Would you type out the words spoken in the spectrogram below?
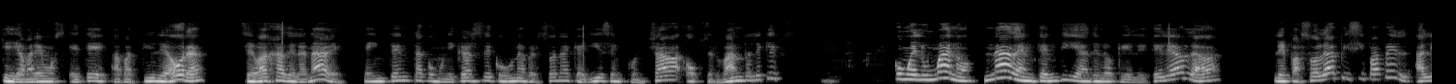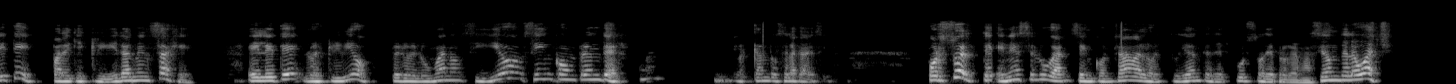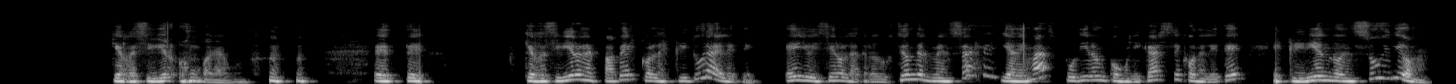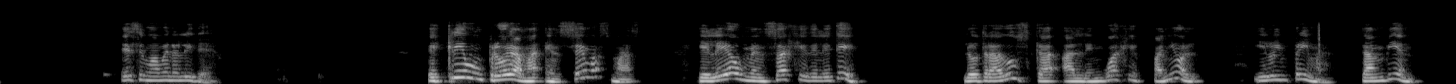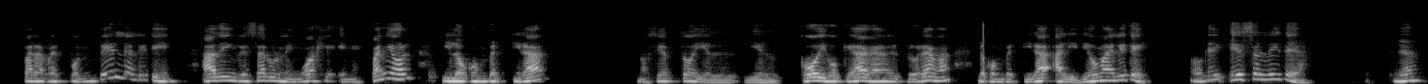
que llamaremos ET a partir de ahora, se baja de la nave e intenta comunicarse con una persona que allí se encontraba observando el eclipse. Como el humano nada entendía de lo que el ET le hablaba, le pasó lápiz y papel al ET para que escribiera el mensaje. El ET lo escribió, pero el humano siguió sin comprender, rascándose la cabecita. Por suerte, en ese lugar se encontraban los estudiantes del curso de programación de la UH, que recibieron un vagabundo, este, que recibieron el papel con la escritura LT. Ellos hicieron la traducción del mensaje y además pudieron comunicarse con el ET escribiendo en su idioma. Esa es más o menos la idea. Escriba un programa en C++ que lea un mensaje del ET lo traduzca al lenguaje español y lo imprima. También, para responderle al ET, ha de ingresar un lenguaje en español y lo convertirá, ¿no es cierto? Y el, y el código que haga el programa lo convertirá al idioma LT. ¿Ok? Esa es la idea. ¿Ya?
